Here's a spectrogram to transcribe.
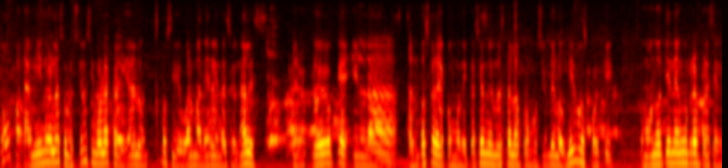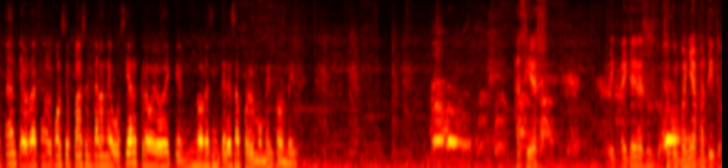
no, para mí no es la solución, sino la calidad de los mismos y de igual manera de nacionales. Pero creo que en la atmósfera de comunicaciones no está la promoción de los mismos porque como no tienen un representante, ¿verdad? Con el cual se pueda sentar a negociar, creo yo de que no les interesa por el momento donde Así es. Ahí, tiene su, compañía Patito.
